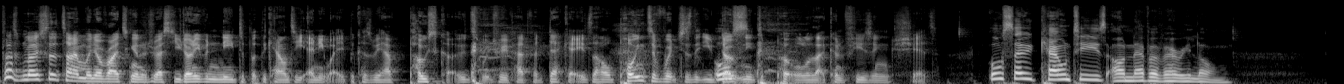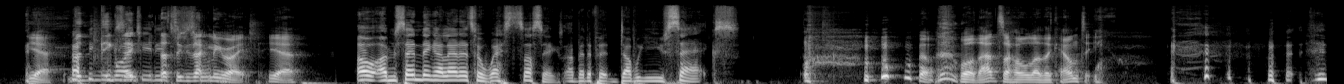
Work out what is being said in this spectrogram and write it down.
Plus, most of the time when you're writing an address, you don't even need to put the county anyway because we have postcodes, which we've had for decades. The whole point of which is that you don't need to put all of that confusing shit. Also, counties are never very long. Yeah, Like, exa- do you need that's exactly right. Yeah. Oh, I'm sending a letter to West Sussex. I better put W sex. well, that's a whole other county. Do you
